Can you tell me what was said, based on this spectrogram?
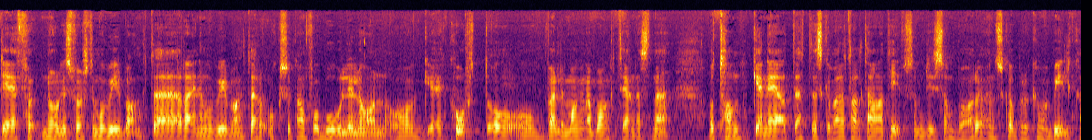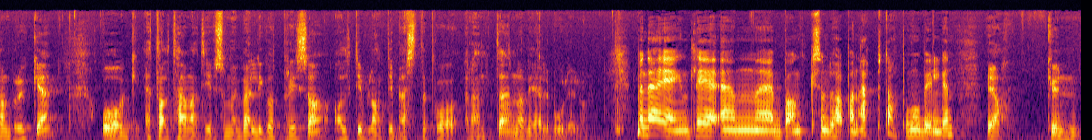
det er Norges første mobilbank, det er rene mobilbank der du også kan få boliglån og eh, kort og, og, veldig mange av banktjenestene. Og Tanken er at dette skal være et alternativ som de som bare ønsker å bruke mobil, kan bruke. Og et alternativ som er veldig godt prisa, alltid blant de beste på rente når det gjelder boliglån. Men det er egentlig en bank som du har på en app da, på mobilen din? Ja, kun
